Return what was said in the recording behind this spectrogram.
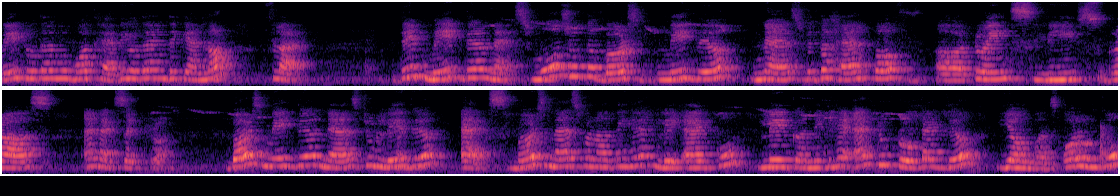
वेट होता है वो बहुत हैवी होता है and they can not fly they make their nest most of the birds make their nest with the help of twigs leaves grass and etcetera birds make their nest to lay their eggs birds nest बनाती हैं, ले एग को ले करने के लिए and to protect their young ones और उनको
